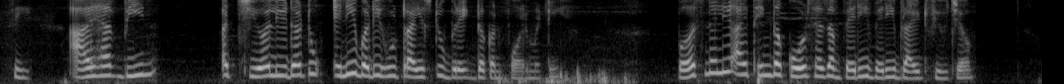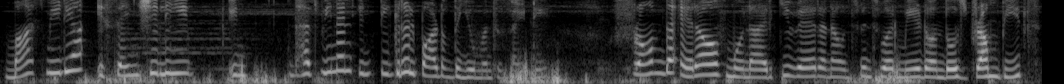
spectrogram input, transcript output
See, I have been a cheerleader to anybody who tries to break the conformity. Personally, I think the course has a very, very bright future. Mass media essentially in, has been an integral part of the human society. From the era of monarchy, where announcements were made on those drum beats,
